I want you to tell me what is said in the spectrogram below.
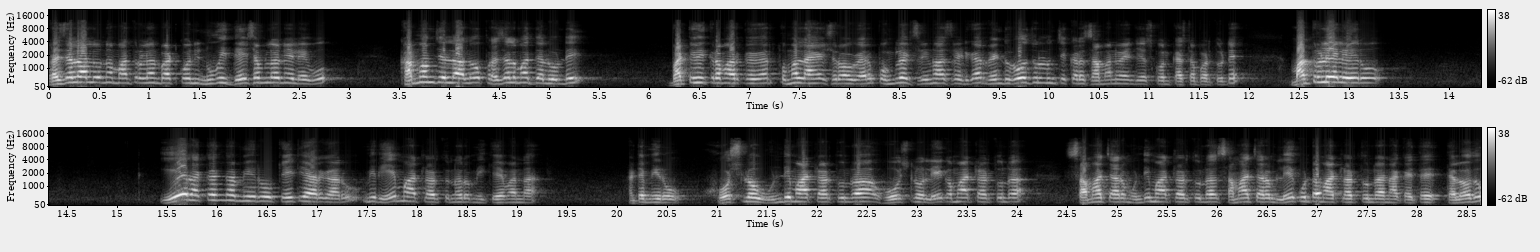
ప్రజలలో ఉన్న మంత్రులను పట్టుకొని నువ్వు ఈ దేశంలోనే లేవు. ఖమ్మం జిల్లాలో ప్రజల మధ్యలో ఉండి బట్టి విక్రమార్క గారు తుమ్మల నాగేశ్వరరావు గారు పొంగులేటి శ్రీనివాసరెడ్డి గారు రెండు రోజుల నుంచి ఇక్కడ సమన్వయం చేసుకొని కష్టపడుతుంటే మంత్రులే లేరు. ఏ రకంగా మీరు కేటీఆర్ గారు మీరు ఏం మాట్లాడుతున్నారో మీకేమన్నా అంటే మీరు హోస్ట్లో ఉండి మాట్లాడుతుండ్రా హోస్ట్లో లేక మాట్లాడుతుండ్రా సమాచారం ఉండి మాట్లాడుతుండ్రా సమాచారం లేకుండా మాట్లాడుతుండ్రా నాకైతే తెలియదు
